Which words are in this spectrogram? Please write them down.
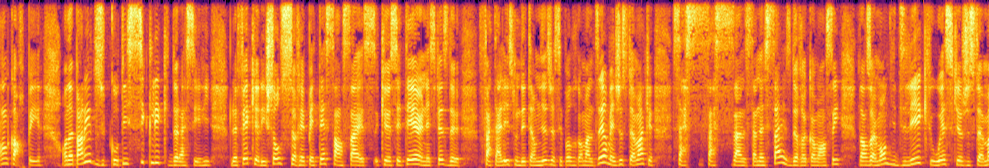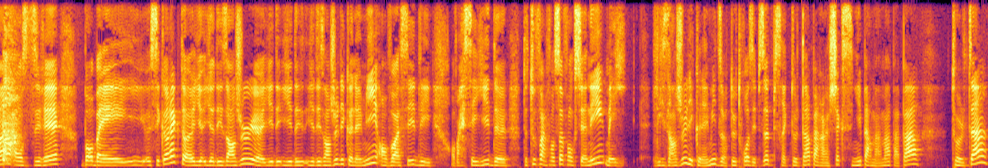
encore pire. On a parlé du côté cyclique de la série, le fait que les choses se répétaient sans cesse, que c'était une espèce de fatalisme ou déterminisme, je sais pas comment le dire, mais justement que ça ça ça, ça ne cesse de recommencer dans un monde idyllique où est-ce que justement on se dirait bon ben c'est correct, il y, a- il y a des enjeux, y des, il y il y a des enjeux d'économie, on va essayer de les on va essayer de, tout faire ça fonctionner, mais les enjeux d'économie durent deux trois épisodes puis seraient tout le temps par un chèque signé par maman papa tout le temps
